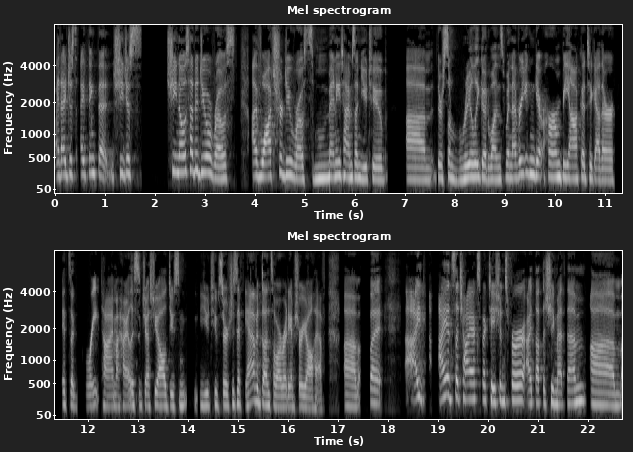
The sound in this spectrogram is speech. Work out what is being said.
and I just, I think that she just, she knows how to do a roast. I've watched her do roasts many times on YouTube. Um, there's some really good ones. Whenever you can get her and Bianca together, it's a great time. I highly suggest you all do some YouTube searches if you haven't done so already. I'm sure you all have. Um, but I, I had such high expectations for her. I thought that she met them. Um,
